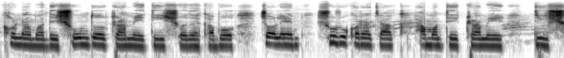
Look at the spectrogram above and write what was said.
এখন আমাদের সুন্দর গ্রামের দৃশ্য দেখাবো। চলেন, শুরু করা যাক আমাদের গ্রামের দৃশ্য।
